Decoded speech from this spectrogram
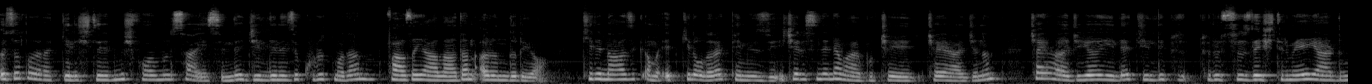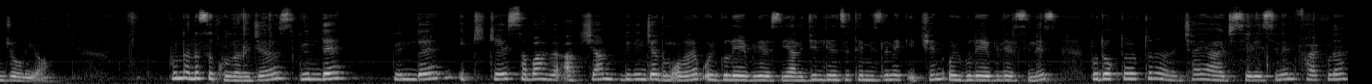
Özel olarak geliştirilmiş formülü sayesinde cildinizi kurutmadan fazla yağlardan arındırıyor. Kiri nazik ama etkili olarak temizliyor. İçerisinde ne var bu çay, çay ağacının? Çay ağacı yağı ile cildi pürüzsüzleştirmeye yardımcı oluyor. Bunu da nasıl kullanacağız? Günde günde iki kez sabah ve akşam birinci adım olarak uygulayabilirsiniz. Yani cildinizi temizlemek için uygulayabilirsiniz. Bu Doktor Tuna'nın çay ağacı serisinin farklı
